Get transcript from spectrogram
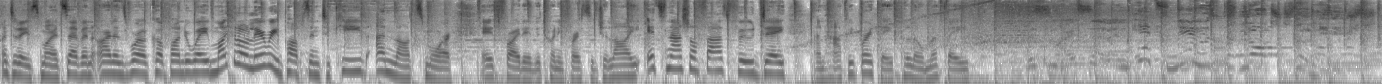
On today's Smart 7, Ireland's World Cup underway. Michael O'Leary pops into Kiev and lots more. It's Friday, the 21st of July. It's National Fast Food Day, and happy birthday, Paloma Faith. The Smart 7. It's news. But not the news.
